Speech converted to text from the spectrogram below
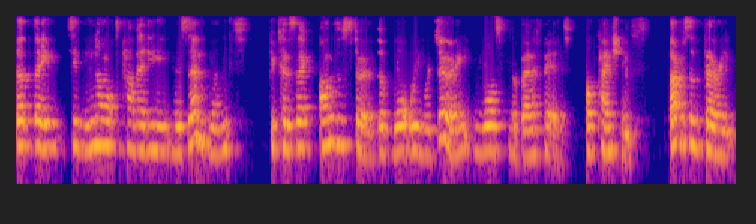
that they did not have any resentment because they understood that what we were doing was for the benefit of patients. That was a very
